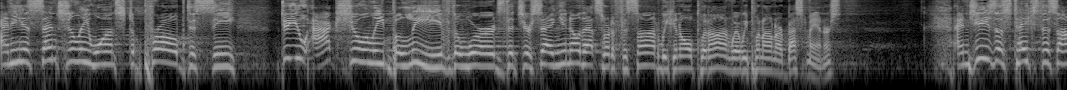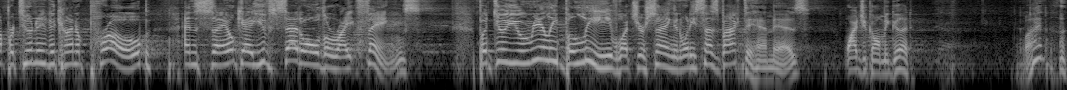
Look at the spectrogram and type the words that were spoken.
And he essentially wants to probe to see do you actually believe the words that you're saying? You know, that sort of facade we can all put on where we put on our best manners. And Jesus takes this opportunity to kind of probe and say, okay, you've said all the right things, but do you really believe what you're saying? And what he says back to him is, why'd you call me good? What?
